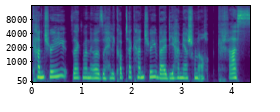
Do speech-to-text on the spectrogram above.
Country, sagt man, oder so Helikopter Country, weil die haben ja schon auch krass,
